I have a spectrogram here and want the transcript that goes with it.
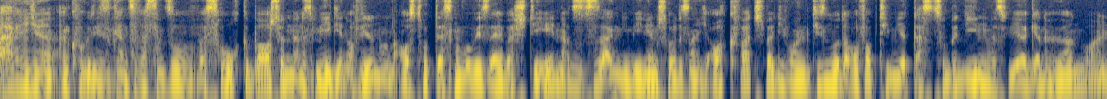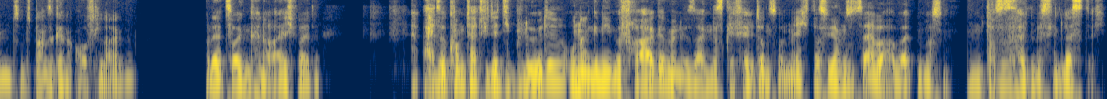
aber wenn ich mir dann angucke, dieses Ganze, was dann so, was hochgebauscht wird, und dann ist Medien auch wieder nur ein Ausdruck dessen, wo wir selber stehen. Also zu sagen, die Medienschuld ist eigentlich auch Quatsch, weil die wollen, die sind nur darauf optimiert, das zu bedienen, was wir gerne hören wollen. Sonst machen sie keine Auflage oder erzeugen keine Reichweite. Also kommt halt wieder die blöde, unangenehme Frage, wenn wir sagen, das gefällt uns doch nicht, dass wir an uns selber arbeiten müssen. Und das ist halt ein bisschen lästig.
